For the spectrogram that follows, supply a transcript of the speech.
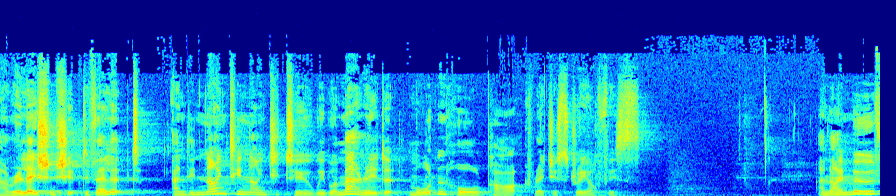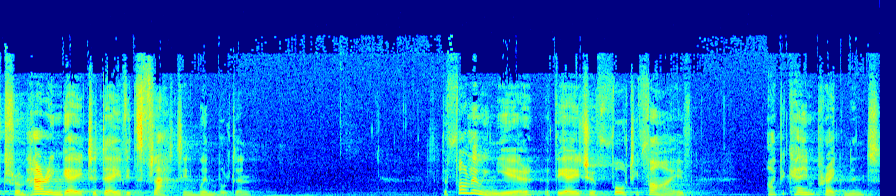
Our relationship developed, and in 1992 we were married at Morden Hall Park Registry Office. And I moved from Haringey to David's flat in Wimbledon. The following year, at the age of 45, I became pregnant,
